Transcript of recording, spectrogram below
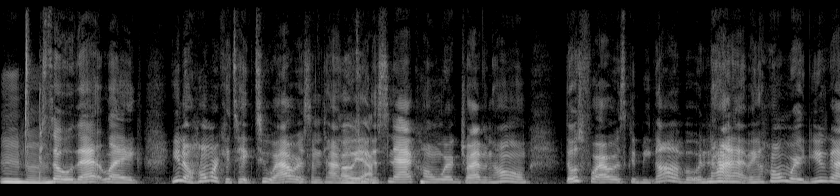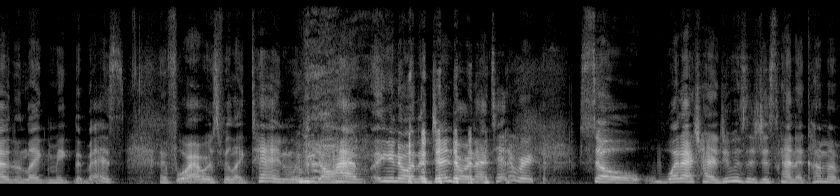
Mhm. So that like you know homework could take two hours sometimes. Oh, yeah. the snack, homework, driving home. Those four hours could be gone, but with not having homework, you've got to like make the best. And four hours feel like ten when you don't have you know an agenda or an itinerary. So what I try to do is, is just kind of come up,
